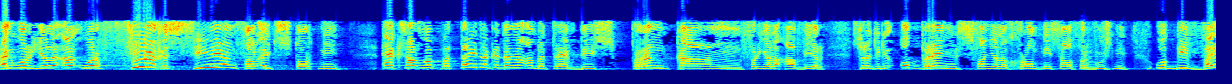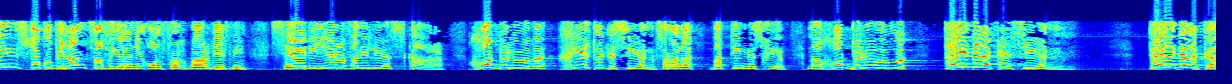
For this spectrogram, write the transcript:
en oor julle 'n oorvloedige seën sal uitstort nie Ek sal ook wat tydelike dinge aanbetref die springkaan vir julle afweer sodat die opbrengs van julle grond nie sal verwoes nie. Ook die wynstok op die land sal vir julle nie onvrugbaar wees nie, sê die Here van die leerskare. God beloof geestelike seën vir hulle wat tiendes gee, maar God beloof ook tydelike seën tydelike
